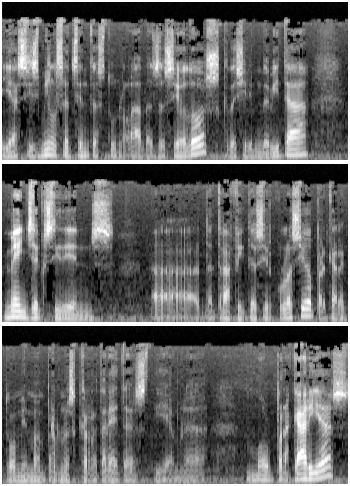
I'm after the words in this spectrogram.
hi ha 6.700 tonelades de CO2 que deixaríem d'evitar, menys accidents eh, de tràfic de circulació, perquè ara actualment van per unes carreteretes, diguem-ne, molt precàries,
